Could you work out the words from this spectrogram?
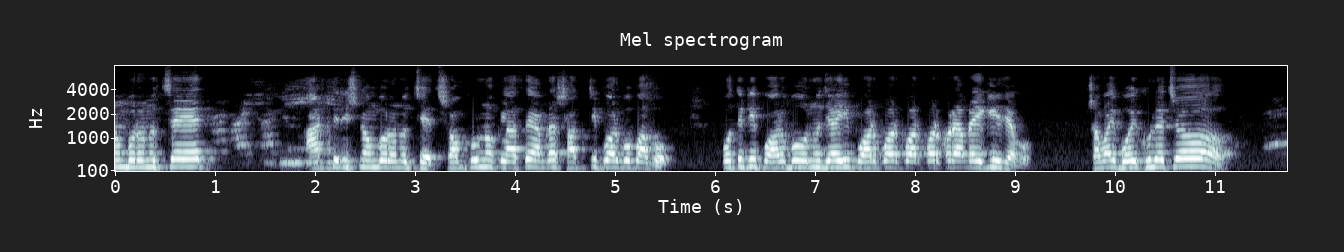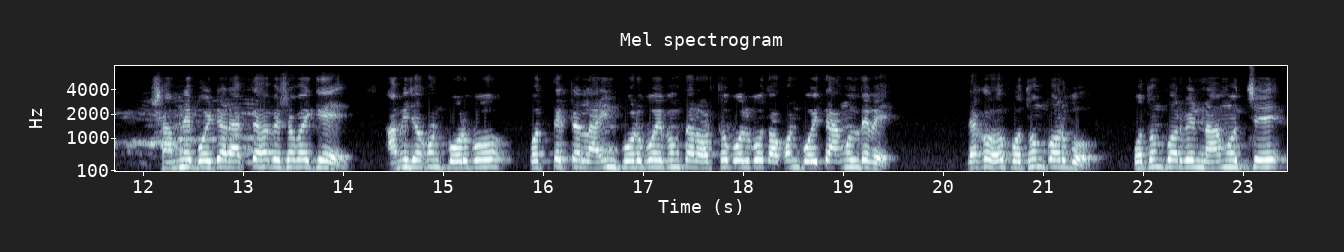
নম্বর অনুচ্ছেদ? আটত্রিশ নম্বর অনুচ্ছেদ। সম্পূর্ণ ক্লাসে আমরা সাতটি পর্ব পাবো। প্রতিটি পর্ব অনুযায়ী পর পর পর পর করে আমরা এগিয়ে যাব। সবাই বই খুলেছ? সামনে বইটা রাখতে হবে সবাইকে। আমি যখন পড়ব, প্রত্যেকটা লাইন পড়ব এবং তার অর্থ বলব, তখন বইতে আঙুল দেবে। দেখো, প্রথম পর্ব। প্রথম পর্বের নাম হচ্ছে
